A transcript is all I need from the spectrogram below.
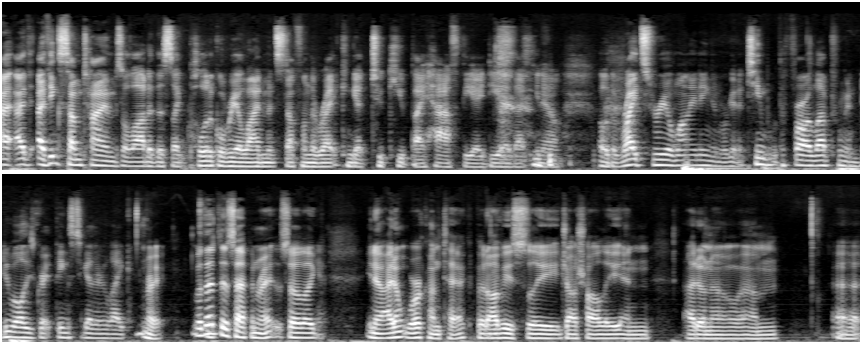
I, I think sometimes a lot of this like political realignment stuff on the right can get too cute by half the idea that you know oh the right's realigning and we're going to team up with the far left we're going to do all these great things together like right well that does happen right so like yeah. you know i don't work on tech but obviously josh hawley and i don't know um, uh,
